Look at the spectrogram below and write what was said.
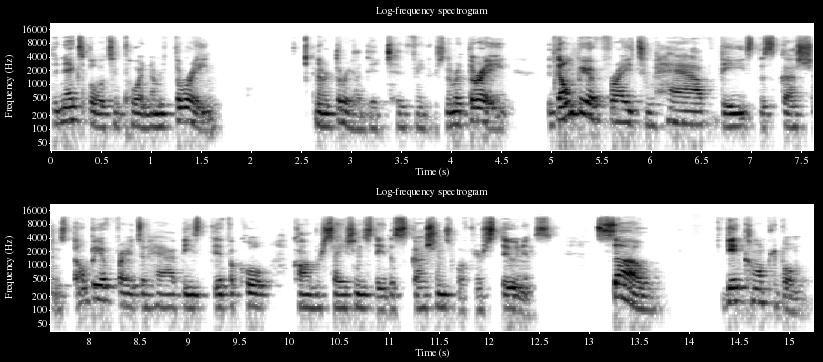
the next bulletin point, number three. Number three, I did two fingers. Number three, don't be afraid to have these discussions. Don't be afraid to have these difficult conversations, these discussions with your students. So get comfortable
